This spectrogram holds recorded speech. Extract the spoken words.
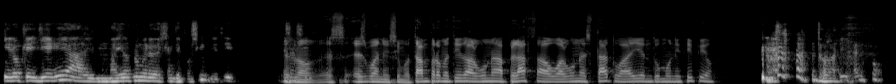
quiero que llegue al mayor número de gente posible, tío. Es, es, es, buenísimo. ¿Te han prometido alguna plaza o alguna estatua ahí en tu municipio? todavía no.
